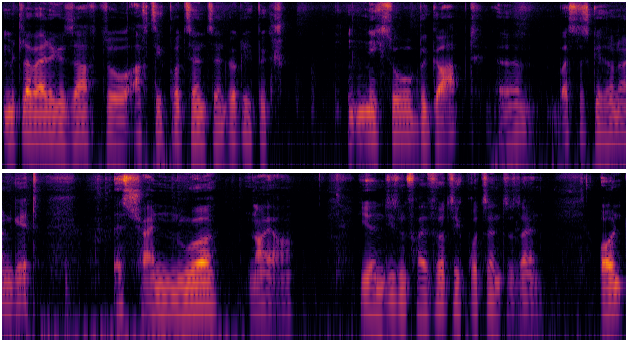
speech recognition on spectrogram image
mittlerweile gesagt, so 80 Prozent sind wirklich nicht so begabt, äh, was das Gehirn angeht. Es scheinen nur, naja, hier in diesem Fall 40% zu sein. Und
